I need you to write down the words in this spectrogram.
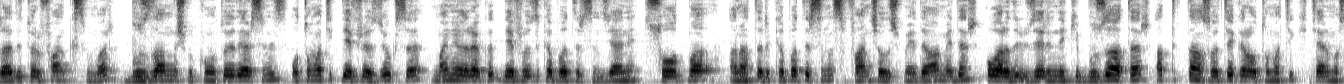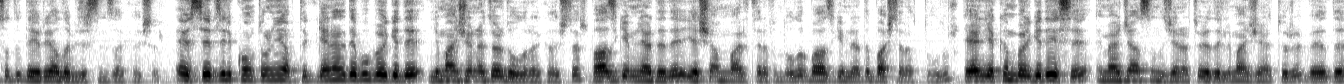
radyatör fan kısmı var. Buzlanmış mı kontrol edersiniz. Otomatik defroz yoksa manuel olarak defrozu kapatırsınız. Yani soğutma anahtarı kapatırsınız. Fan çalışmaya devam eder. O arada üzerindeki buzu atar. Attıktan sonra tekrar otomatik termostatı devreye alabilirsiniz arkadaşlar. Evet sebzelik kontrolünü yaptık. Genelde bu bölgede liman jeneratörü de olur arkadaşlar. Bazı gemilerde de yaşam mali tarafında olur. Bazı gemilerde baş tarafta olur. Eğer yakın bölgede ise emergency jeneratör ya da liman jeneratörü ve de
